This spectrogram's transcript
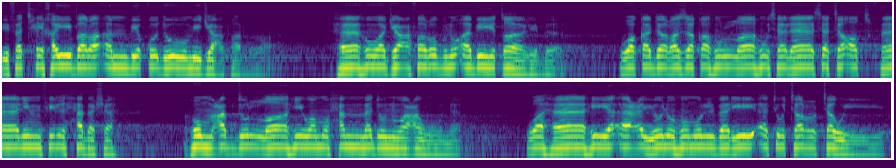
بفتح خيبر أم بقدوم جعفر. ها هو جعفر بن أبي طالب. وقد رزقه الله ثلاثة أطفال في الحبشة. هم عبد الله ومحمد وعون. وها هي أعينهم البريئة ترتوي.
